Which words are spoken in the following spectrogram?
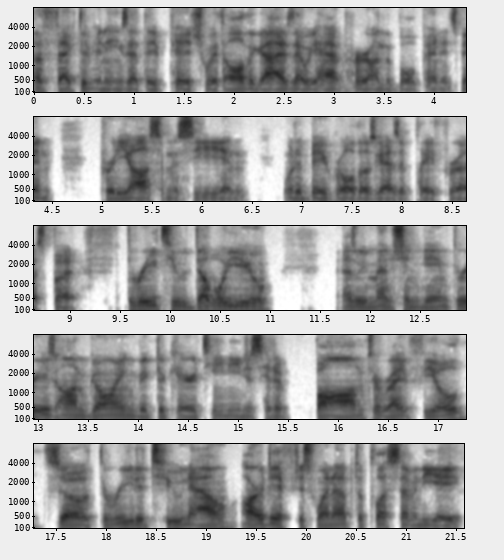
effective innings that they've pitched with all the guys that we have her on the bullpen. It's been pretty awesome to see, and what a big role those guys have played for us. But 3 2 W, as we mentioned, game three is ongoing. Victor Caratini just hit a bomb to right field. So 3 to 2 now. Our diff just went up to plus 78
